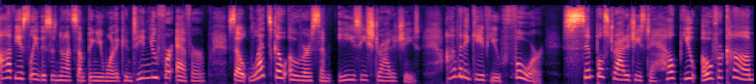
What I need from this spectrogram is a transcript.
obviously this is not something you want to continue forever. So let's go over some easy strategies. I'm going to give you four simple strategies to help you overcome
